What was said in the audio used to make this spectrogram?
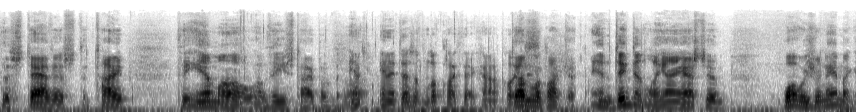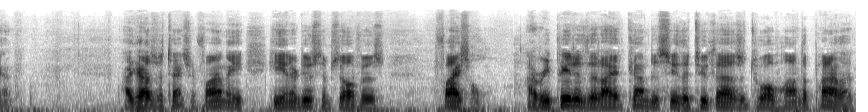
the status, the type, the mo of these type of. Uh, and, and it doesn't look like that kind of place. doesn't look like that. Indignantly, I asked him, "What was your name again?" I got his attention. Finally, he introduced himself as Faisal. I repeated that I had come to see the 2012 Honda Pilot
